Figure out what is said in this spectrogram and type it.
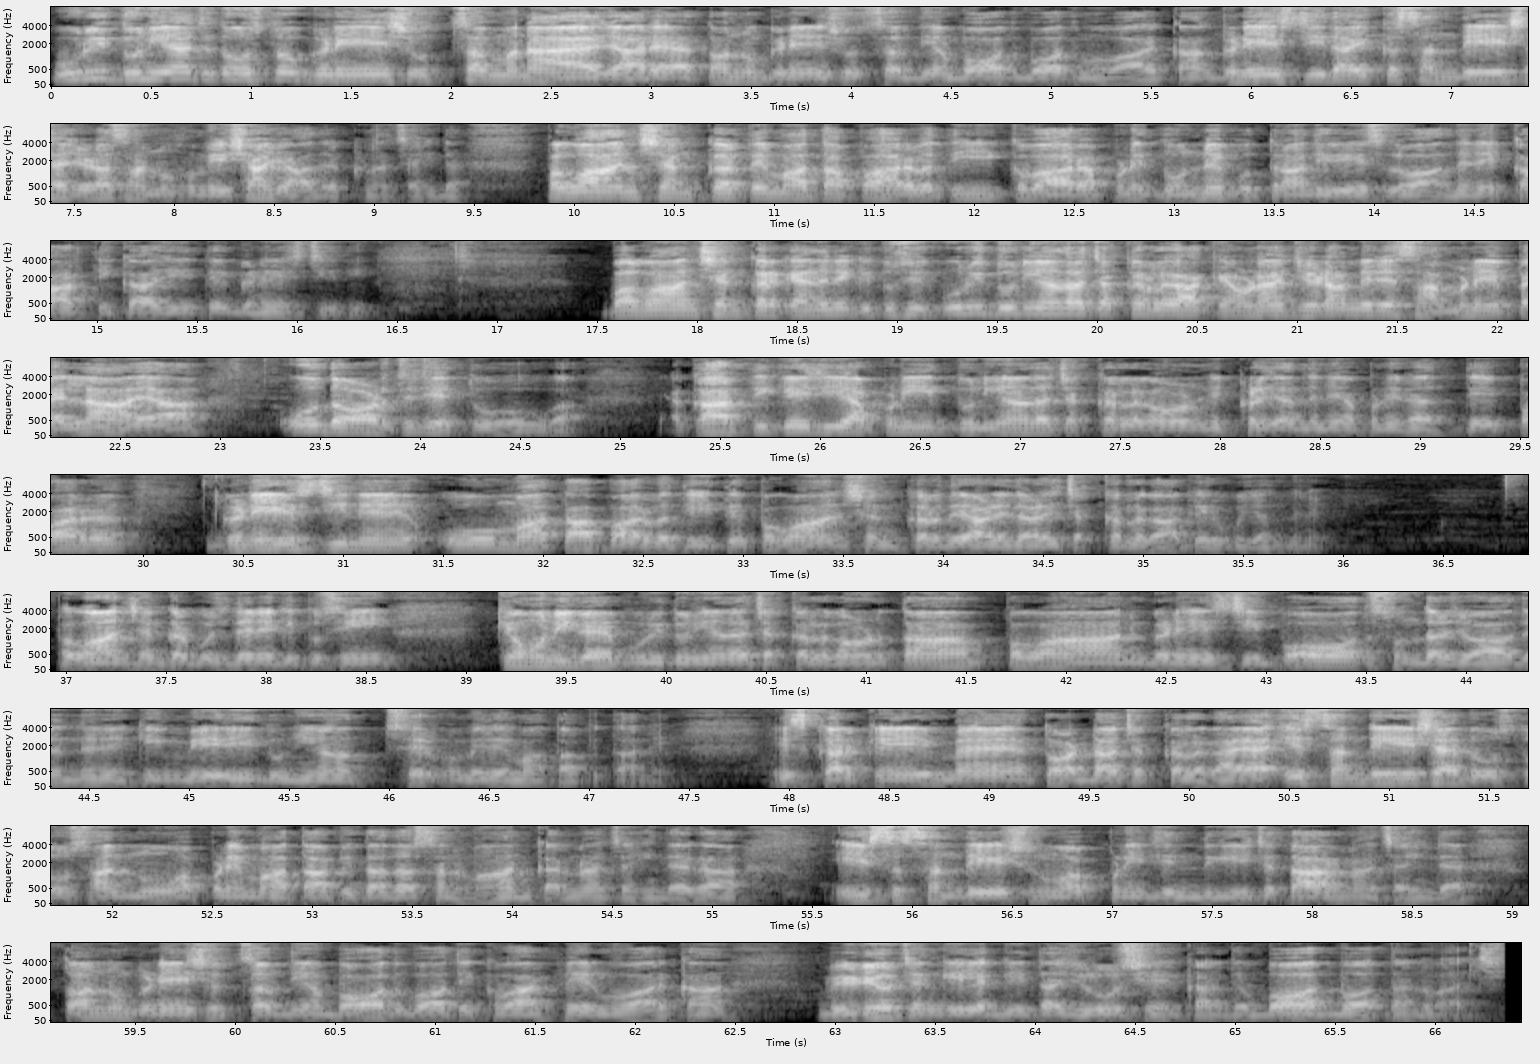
ਪੂਰੀ ਦੁਨੀਆ 'ਚ ਦੋਸਤੋ ਗਣੇਸ਼ ਉਤਸਵ ਮਨਾਇਆ ਜਾ ਰਿਹਾ ਹੈ। ਤੁਹਾਨੂੰ ਗਣੇਸ਼ ਉਤਸਵ ਦੀਆਂ ਬਹੁਤ-ਬਹੁਤ ਮੁਬਾਰਕਾਂ। ਗਣੇਸ਼ ਜੀ ਦਾ ਇੱਕ ਸੰਦੇਸ਼ ਹੈ ਜਿਹੜਾ ਸਾਨੂੰ ਹਮੇਸ਼ਾ ਯਾਦ ਰੱਖਣਾ ਚਾਹੀਦਾ ਹੈ। ਭਗਵਾਨ ਸ਼ੰਕਰ ਤੇ ਮਾਤਾ ਪਾਰਵਤੀ ਇੱਕ ਵਾਰ ਆਪਣੇ ਦੋਨੇ ਪੁੱਤਰਾਂ ਦੀ ਰੇਸ ਲਵਾਉਂਦੇ ਨੇ, ਕਾਰਤਿਕਾ ਜੀ ਤੇ ਗਣੇਸ਼ ਜੀ ਦੀ। ਭਗਵਾਨ ਸ਼ੰਕਰ ਕਹਿੰਦੇ ਨੇ ਕਿ ਤੁਸੀਂ ਪੂਰੀ ਦੁਨੀਆ ਦਾ ਚੱਕਰ ਲਗਾ ਕੇ ਆਉਣਾ ਜਿਹੜਾ ਮੇਰੇ ਸਾਹਮਣੇ ਪਹਿਲਾਂ ਆਇਆ, ਉਹ ਦੌੜ 'ਚ ਜੇਤੂ ਹੋਊਗਾ। ਕਾਰਤਿਕੇ ਜੀ ਆਪਣੀ ਦੁਨੀਆ ਦਾ ਚੱਕਰ ਲਗਾਉਣ ਨਿਕਲ ਜਾਂਦੇ ਨੇ ਆਪਣੇ ਰਸਤੇ ਪਰ ਗਣੇਸ਼ ਜੀ ਨੇ ਉਹ ਮਾਤਾ ਪਾਰਵਤੀ ਤੇ ਭਗਵਾਨ ਸ਼ੰਕਰ ਦੇ ਆਲੇ-ਦਾਲੇ ਚੱਕਰ ਲਗਾ ਕੇ ਰੁਕ ਜਾਂਦੇ ਨੇ। ਭਗਵਾਨ ਸ਼ੰਕਰ ਪੁੱਛਦੇ ਨੇ ਕਿ ਤੁਸੀਂ ਕਿਉਂ ਨਹੀਂ ਗਏ ਪੂਰੀ ਦੁਨੀਆ ਦਾ ਚੱਕਰ ਲਗਾਉਣ? ਤਾਂ ਭਗਵਾਨ ਗਣੇਸ਼ ਜੀ ਬਹੁਤ ਸੁੰਦਰ ਜਵਾਬ ਦਿੰਦੇ ਨੇ ਕਿ ਮੇਰੀ ਦੁਨੀਆ ਸਿਰਫ ਮੇਰੇ ਮਾਤਾ-ਪਿਤਾ ਨੇ। ਇਸ ਕਰਕੇ ਮੈਂ ਤੁਹਾਡਾ ਚੱਕਰ ਲਗਾਇਆ। ਇਹ ਸੰਦੇਸ਼ ਹੈ ਦੋਸਤੋ, ਸਾਨੂੰ ਆਪਣੇ ਮਾਤਾ-ਪਿਤਾ ਦਾ ਸਨਮਾਨ ਕਰਨਾ ਚਾਹੀਦਾ ਹੈਗਾ। ਇਸ ਸੰਦੇਸ਼ ਨੂੰ ਆਪਣੀ ਜ਼ਿੰਦਗੀ 'ਚ ਧਾਰਨਾ ਚਾਹੀਦਾ ਤੁਹਾਨੂੰ ਗਣੇਸ਼ ਉਤਸਵ ਦੀਆਂ ਬਹੁਤ-ਬਹੁਤ ਇੱਕ ਵਾਰ ਫੇਰ ਮੁਬਾਰਕਾਂ। ਵੀਡੀਓ ਚੰਗੀ ਲੱਗੀ ਤਾਂ ਜਰੂਰ ਸ਼ੇਅਰ ਕਰ ਦਿਓ। ਬਹੁਤ-ਬਹੁਤ ਧੰਨਵਾਦ ਜੀ।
